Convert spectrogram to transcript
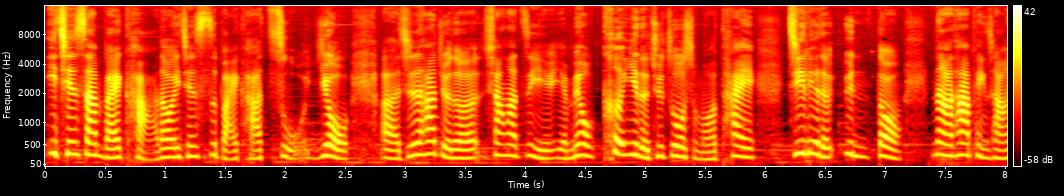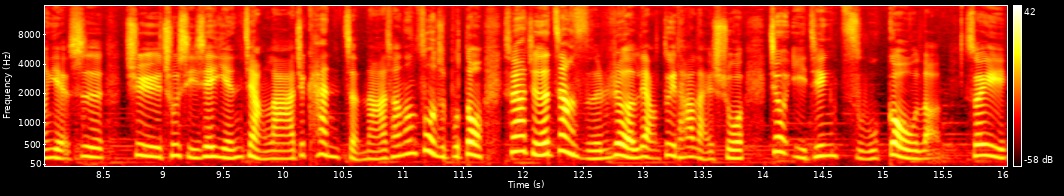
一千三百卡到一千四百卡左右。呃，其实他觉得像他自己也没有刻意的去做什么太激烈的运动。那他平常也是去出席一些演讲啦，去看诊啊，常常坐着不动，所以他觉得这样子的热量对他来说就已经足够了。所以，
